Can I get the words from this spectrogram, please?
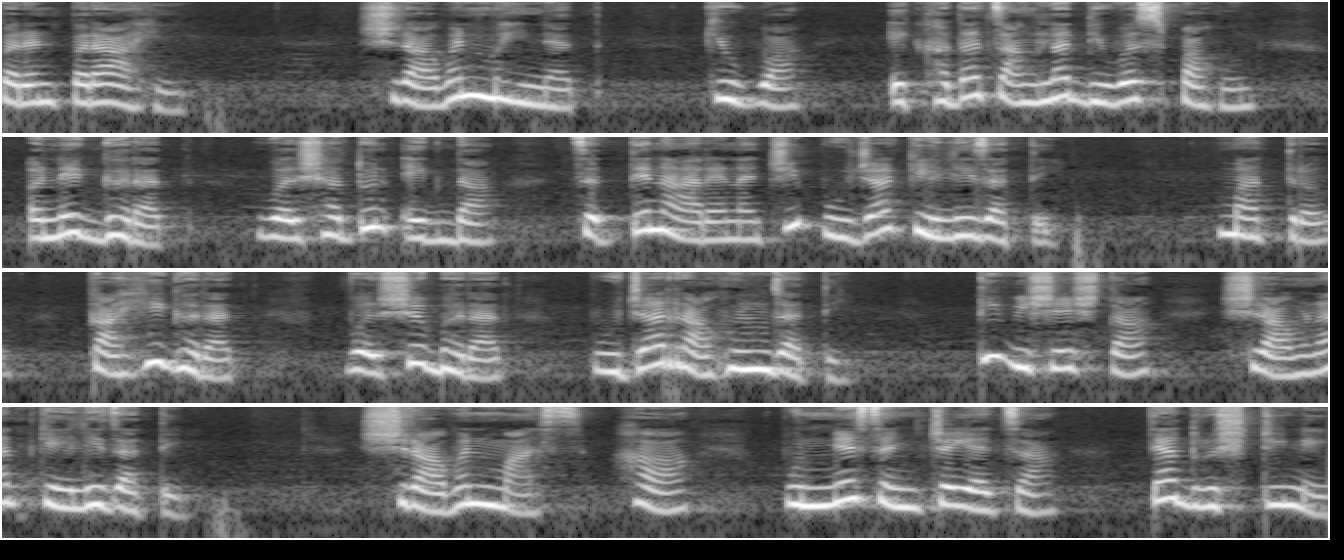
परंपरा आहे. श्रावण महिन्यात किंवा एखादा चांगला दिवस पाहून अनेक घरात वर्षातून एकदा सत्यनारायणाची पूजा केली जाते. मात्र काही घरात वर्षभरात पूजा राहून जाते. ती विशेषतः श्रावणात केली जाते. श्रावण मास हा पुण्यसंचयाचा त्या दृष्टीने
